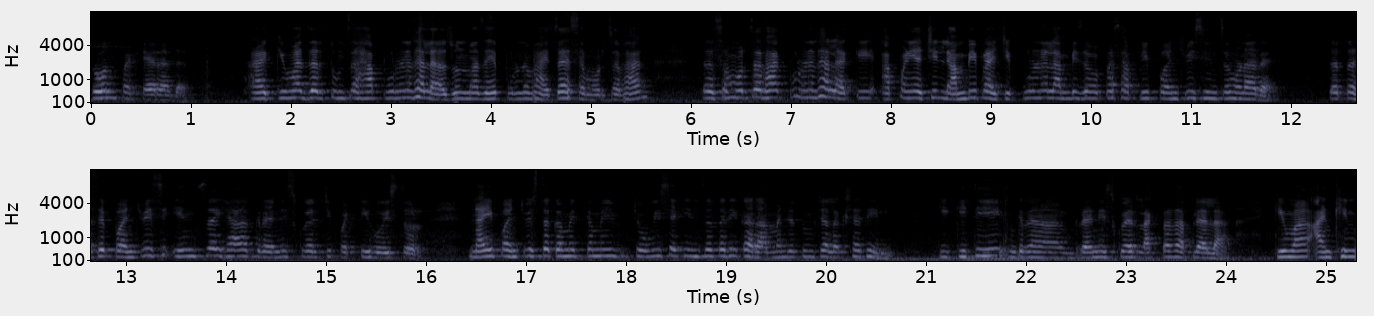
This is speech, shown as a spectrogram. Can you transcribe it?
दोन पट्ट्या रादर किंवा जर तुमचा हा पूर्ण झाला अजून माझं हे पूर्ण व्हायचं आहे समोरचा भाग तर समोरचा भाग पूर्ण झाला की आपण याची लांबी पाहिजे पूर्ण लांबी जवळपास आपली पंचवीस इंच होणार आहे. तर तसे पंचवीस इंच ह्या ग्रॅनी स्क्वेअरची पट्टी होईस तर. नाही पंचवीस तर कमीत कमी चोवीस एक इंच तरी करा. म्हणजे तुमच्या लक्षात येईल की किती ग्र ग्रॅनी स्क्वेअर लागतात आपल्याला. किंवा आणखीन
